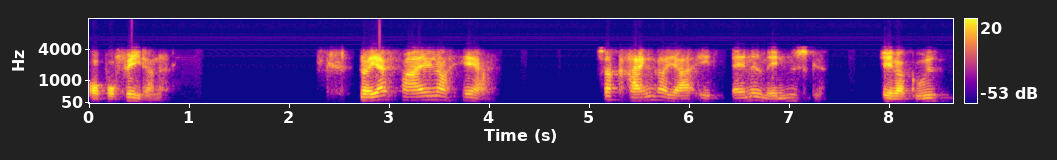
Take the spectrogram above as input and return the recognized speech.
og profeterne. Når jeg fejler her, så krænker jeg et andet menneske eller Gud.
